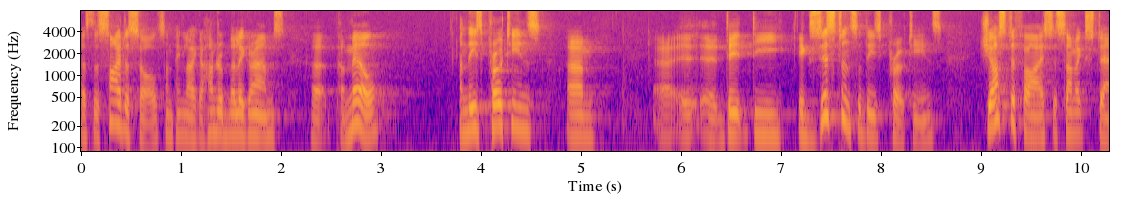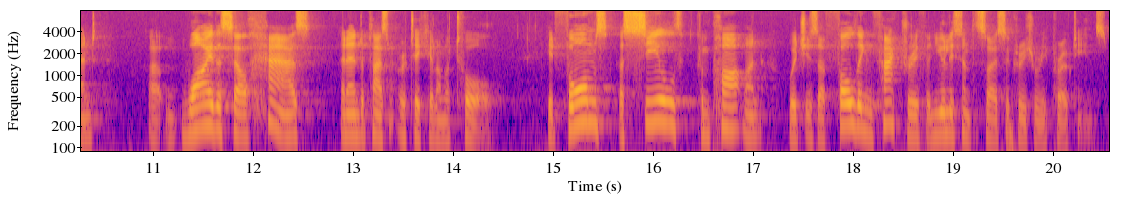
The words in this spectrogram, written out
as the cytosol, something like 100 milligrams uh, per mil. And these proteins, um, uh, uh, the, the, existence of these proteins justifies to some extent uh, why the cell has an endoplasmic reticulum at all. It forms a sealed compartment which is a folding factory for newly synthesized secretory proteins.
